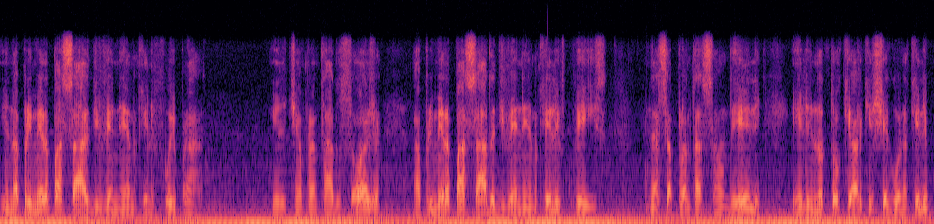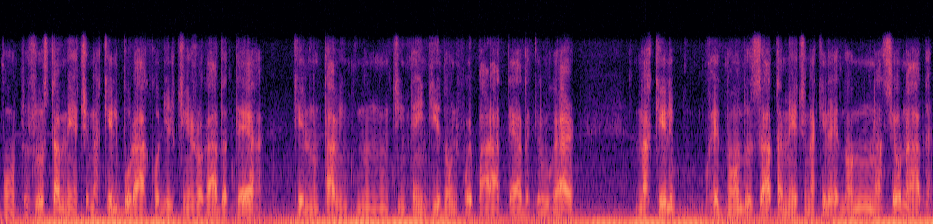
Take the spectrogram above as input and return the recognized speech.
e na primeira passagem de veneno que ele foi para. Ele tinha plantado soja, a primeira passada de veneno que ele fez nessa plantação dele, ele notou que a hora que chegou naquele ponto, justamente naquele buraco onde ele tinha jogado a terra, que ele não, tava, não, não tinha entendido onde foi parar a terra daquele lugar, naquele redondo, exatamente naquele redondo, não nasceu nada.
